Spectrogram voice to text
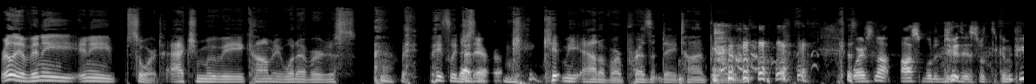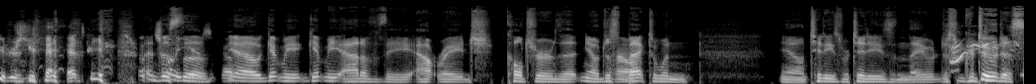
really of any any sort, action movie, comedy, whatever. Just basically That just era. get, get me out of our present day time period. Where it's not possible to do this with the computers you had. yeah, and just the you know get me get me out of the outrage culture that you know just Oh. back to when you know titties were titties and they were just gratuitous.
